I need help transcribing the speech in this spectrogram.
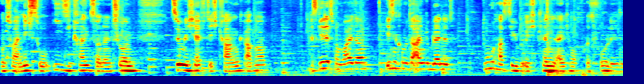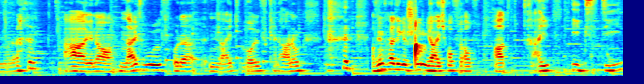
Und zwar nicht so easy krank, sondern schon ziemlich heftig krank. Aber es geht jetzt mal weiter. Hier ist ein Kommentar eingeblendet. Du hast die. Ich kann eigentlich auch was vorlesen, oder? ah, genau. Nightwolf oder Nightwolf, keine Ahnung. auf jeden Fall hat er geschrieben, ja, ich hoffe auf Part 3 XD.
